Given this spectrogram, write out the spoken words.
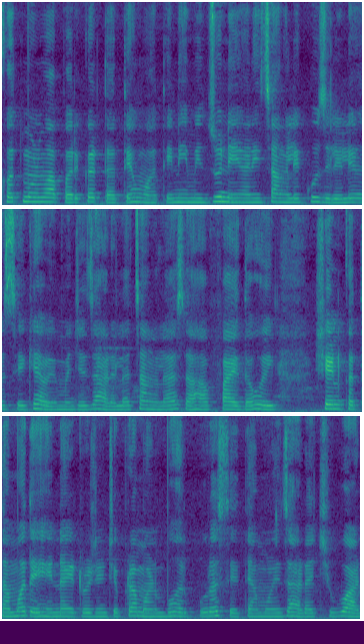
खत म्हणून वापर करता तेव्हा ते नेहमी जुने आणि चांगले कुजलेले असे घ्यावे. म्हणजे झाडाला चांगला असा हा फायदा होईल. शेणखतामध्ये हे नायट्रोजनचे प्रमाण भरपूर असते. त्यामुळे झाडाची वाढ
